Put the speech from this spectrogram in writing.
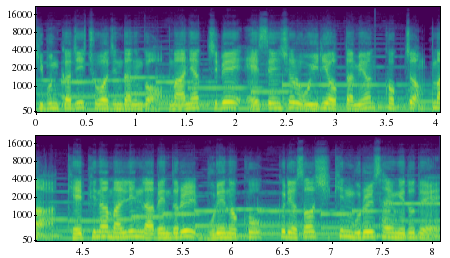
기분까지 좋아진다는 거. 만약 집에 에센셜 오일이 없다면 걱정 마. 계피나 말린 라벤더를 물에 넣고 끓여서 식힌 물을 사용해도 돼.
